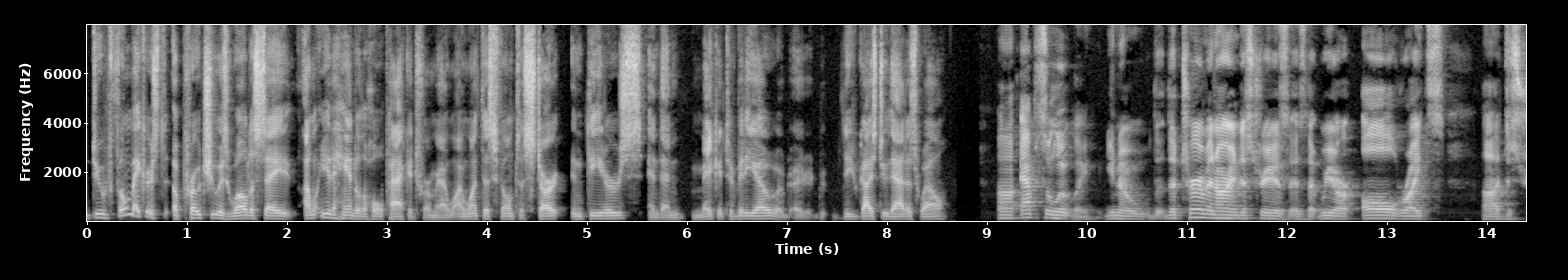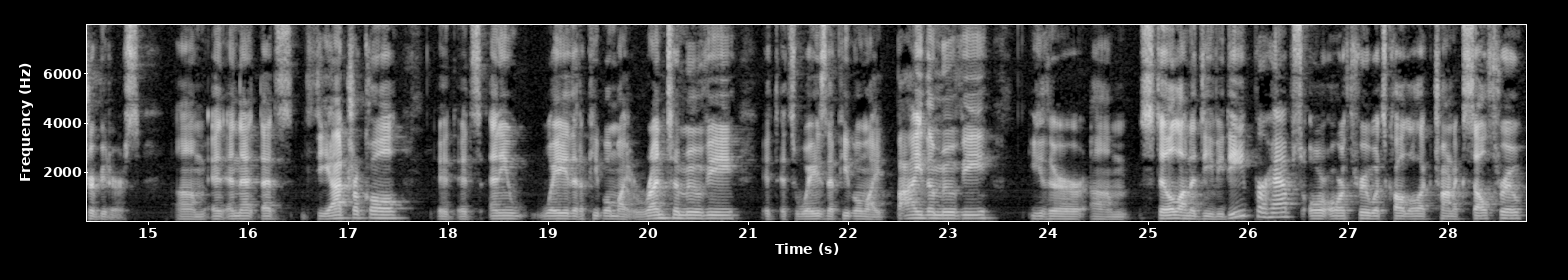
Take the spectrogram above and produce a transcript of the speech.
do filmmakers approach you as well to say, I want you to handle the whole package for me? I, I want this film to start in theaters and then make it to video? Do you guys do that as well? Uh, absolutely. You know, the, the, term in our industry is, is that we are all rights uh, distributors, um, and, and, that that's theatrical. It, it's any way that people might rent a movie. It, it's ways that people might buy the movie, either um, still on a DVD, perhaps, or or through what's called electronic sell-through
